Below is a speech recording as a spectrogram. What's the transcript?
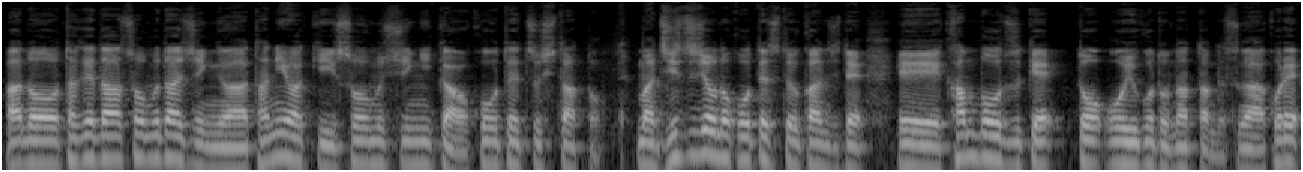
あの、武田総務大臣が谷脇総務審議官を更迭したと、まあ、事実上の更迭という感じで、えー、官房付けということになったんですが、これ、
